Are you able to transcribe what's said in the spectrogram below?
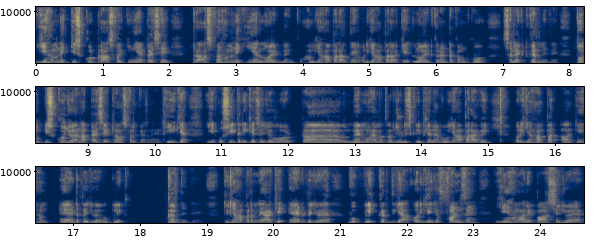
ये हमने किसको ट्रांसफ़र किए हैं पैसे? ट्रांसफ़र हमने किए हैं लॉयड बैंक को। हम यहाँ पर आते हैं और यहाँ पर आके लॉयड करंट अकाउंट को सेलेक्ट कर लेते हैं। तो हम इसको जो है ना पैसे ट्रांसफ़र कर रहे हैं, ठीक है? ये उसी तरीके से जो वो मेमो है मतलब जो डिस्क्रिप्शन है, वो यहाँ पर आ गई। और यहाँ पर आके हम एड पे जो है वो क्लिक कर देते हैं। तो यहाँ पर हमने आके एड पे जो है, वो क्लिक कर दिया और ये जो फंड्स हैं, ये हमारे पास से जो है,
